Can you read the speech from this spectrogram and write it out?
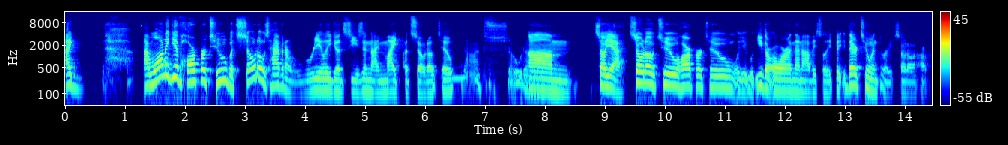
I I want to give Harper two, but Soto's having a really good season. I might put Soto two. Not Soto. Um, so yeah, Soto two, Harper two, either or, and then obviously they're two and three, Soto and Harper.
